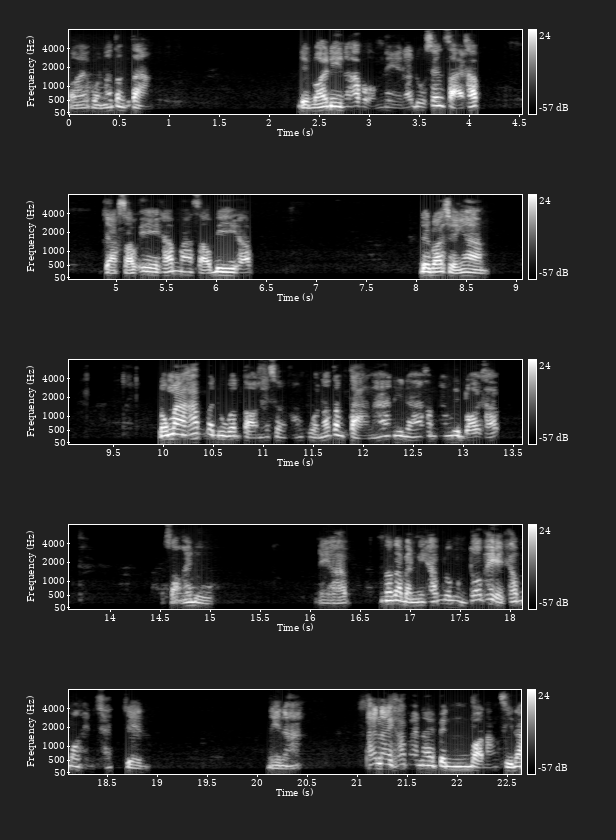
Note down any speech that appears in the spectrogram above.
รอยหัวน็อตต่างๆเรียบร้อยดีนะครับ ผมนี่แล้วดูเส้นสายครับ จากเสา A ครับ มาเสา B ครับ เรียบร้อยสวยงาม ลงมาครับมาดูกันต่อในส่วนของหัวน็อตต่างๆ นะนี่นะค่อนข้างเรียบร้อยครับส่องให้ดูนี่ครับหน้าตาแบบนี้ครับรวมถึงตัวเพจครับมองเห็นชัดเจน นี่นะภายในครับภายในเป็นเบาะหนังสีด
